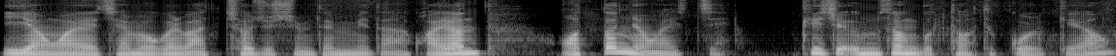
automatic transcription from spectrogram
이 영화의 제목을 맞춰주시면 됩니다. 과연 어떤 영화일지 퀴즈 음성부터 듣고 올게요.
